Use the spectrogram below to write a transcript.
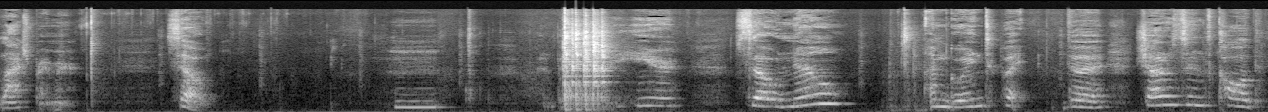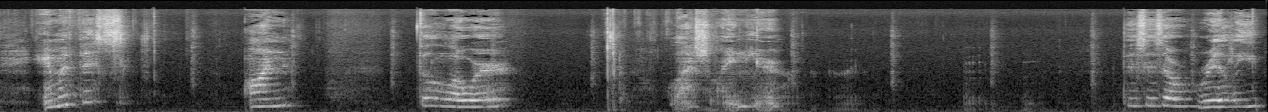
lash primer. So, hmm, here. So now I'm going to put the shadow sense called Amethyst on the lower lash line here. This is a really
